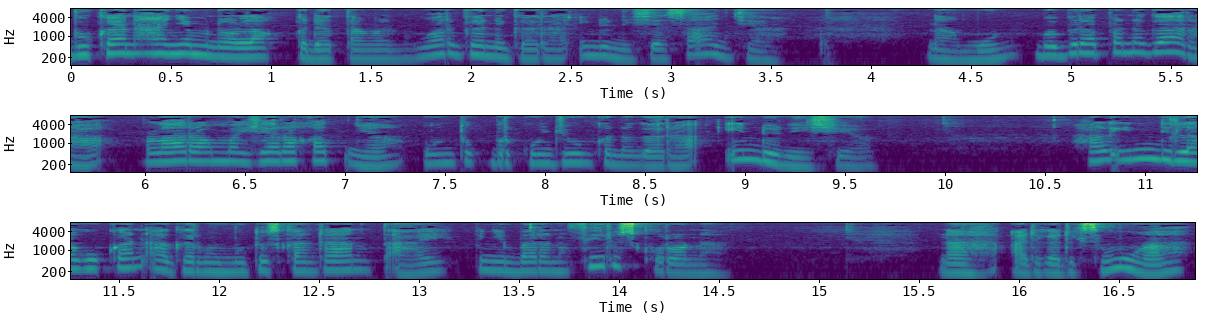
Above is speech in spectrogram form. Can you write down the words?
Bukan hanya menolak kedatangan warga negara Indonesia saja, namun beberapa negara melarang masyarakatnya untuk berkunjung ke negara Indonesia. Hal ini dilakukan agar memutuskan rantai penyebaran virus corona. Nah, adik-adik semua,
